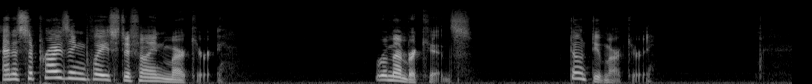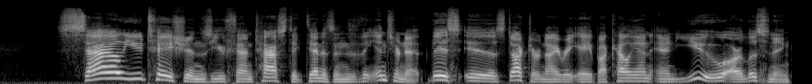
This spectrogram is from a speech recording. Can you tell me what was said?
and a surprising place to find Mercury. Remember, kids, don't do Mercury. Salutations, you fantastic denizens of the internet. This is Dr. Nyri A. Bakkalian, and you are listening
